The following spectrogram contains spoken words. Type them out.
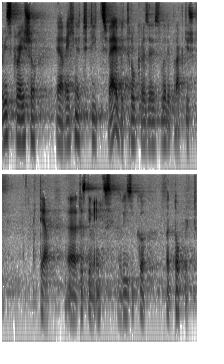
Risk Ratio errechnet, die zwei betrug. Also es wurde praktisch der, äh, das Demenzrisiko verdoppelt.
